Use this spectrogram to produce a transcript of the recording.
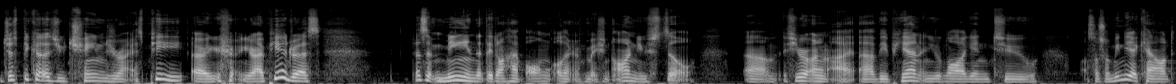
Just because you change your ISP or your, your IP address doesn't mean that they don't have all other information on you still. Um, if you're on an, a VPN and you log into a social media account,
